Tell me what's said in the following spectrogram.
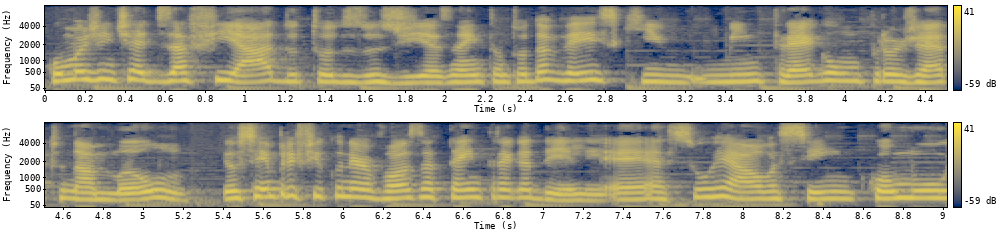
como a gente é desafiado todos os dias, né? Então, toda vez que me entregam um projeto na mão, eu sempre fico nervosa até a entrega dele. É surreal, assim, como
